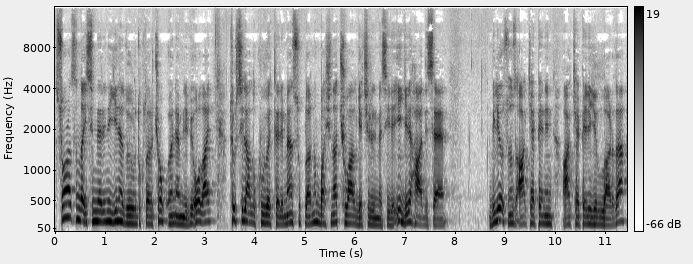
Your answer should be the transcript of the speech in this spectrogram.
Sonrasında isimlerini yine duyurdukları çok önemli bir olay Türk Silahlı Kuvvetleri mensuplarının başına çuval geçirilmesiyle ilgili hadise. Biliyorsunuz AKP'nin AKP'li yıllarda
